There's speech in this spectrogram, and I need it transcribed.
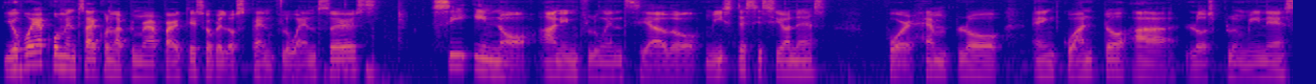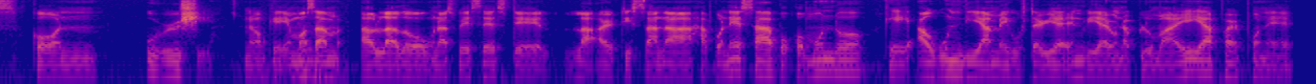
Yo voy a comenzar con la primera parte sobre los penfluencers. Sí y no han influenciado mis decisiones. Por ejemplo, en cuanto a los plumines con urushi, ¿no? que hemos hablado unas veces de la artesana japonesa Bokomundo, que algún día me gustaría enviar una pluma a ella para poner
